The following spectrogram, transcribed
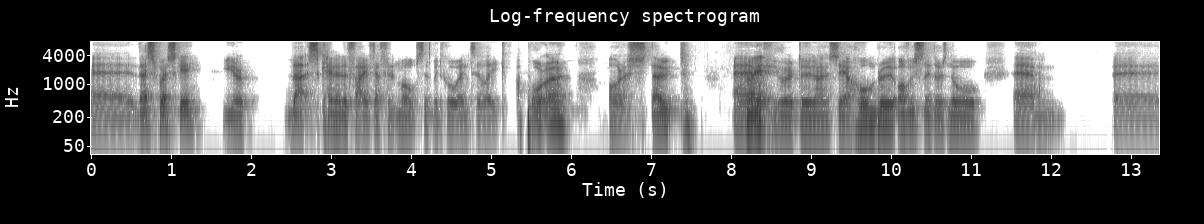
uh, this whiskey, you're that's kind of the five different malts that would go into like a porter or a stout. Uh, right. If you were doing, a, say, a homebrew, obviously there's no um, uh,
